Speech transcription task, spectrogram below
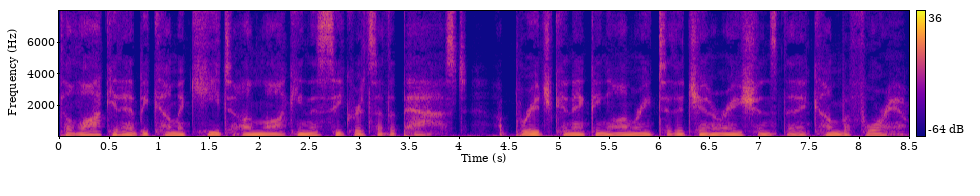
The locket had become a key to unlocking the secrets of the past, a bridge connecting Henri to the generations that had come before him.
